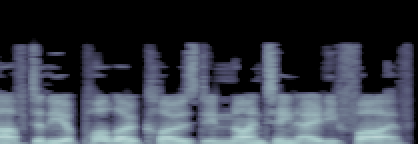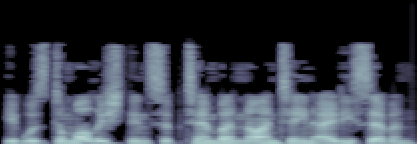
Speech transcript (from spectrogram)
After the Apollo closed in 1985, it was demolished in September 1987.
